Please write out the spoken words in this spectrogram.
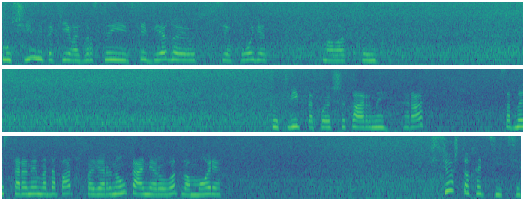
Мужчины такие возрастные, все бегают, все ходят, молодцы. Тут вид такой шикарный. Раз. С одной стороны водопад, повернул камеру, вот вам море. Все, что хотите.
